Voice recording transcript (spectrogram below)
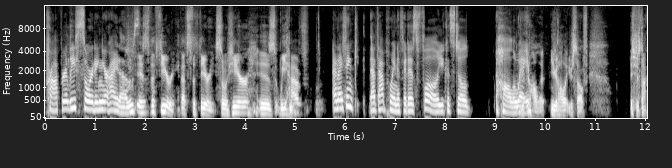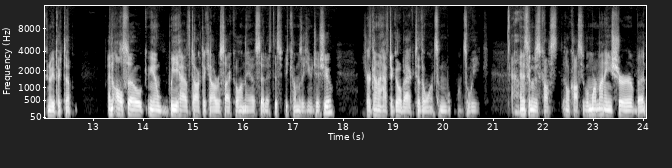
properly sorting your items. is the theory. That's the theory. So here is we have And I think at that point, if it is full, you could still haul away. you can haul it. You can haul it yourself. It's just not going to be picked up. And also, you know, we have talked to Cal Recycle, and they have said if this becomes a huge issue, you're going to have to go back to the once a once a week, Oh. and it's going to just cost. It'll cost people more money, sure, but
